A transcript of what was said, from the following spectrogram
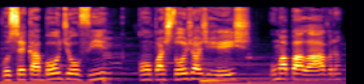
Você acabou de ouvir com o pastor Jorge Reis uma palavra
